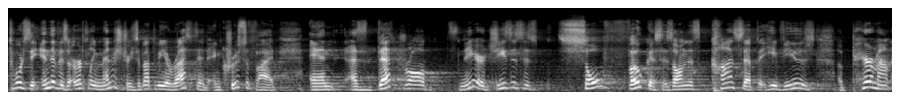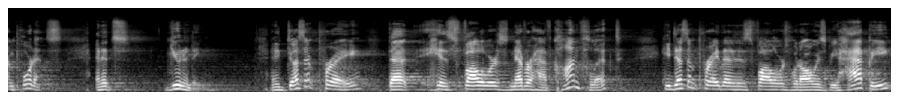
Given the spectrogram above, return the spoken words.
towards the end of his earthly ministry. He's about to be arrested and crucified. And as death draws near, Jesus' sole focus is on this concept that he views of paramount importance, and it's unity. And he doesn't pray that his followers never have conflict. He doesn't pray that his followers would always be happy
